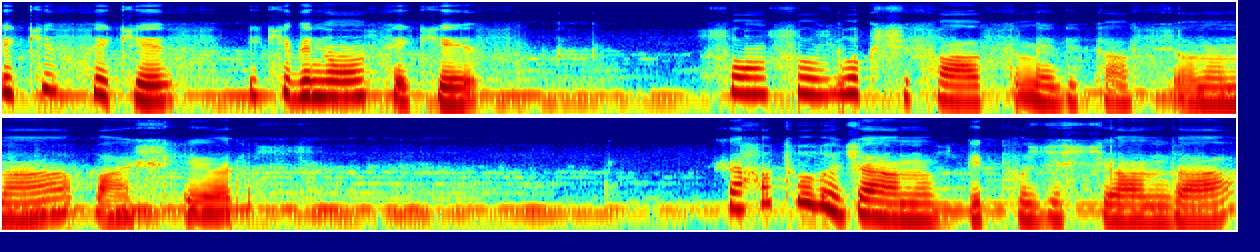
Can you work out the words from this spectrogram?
8-8-2018 Sonsuzluk Şifası Meditasyonuna başlıyoruz. Rahat olacağınız bir pozisyonda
